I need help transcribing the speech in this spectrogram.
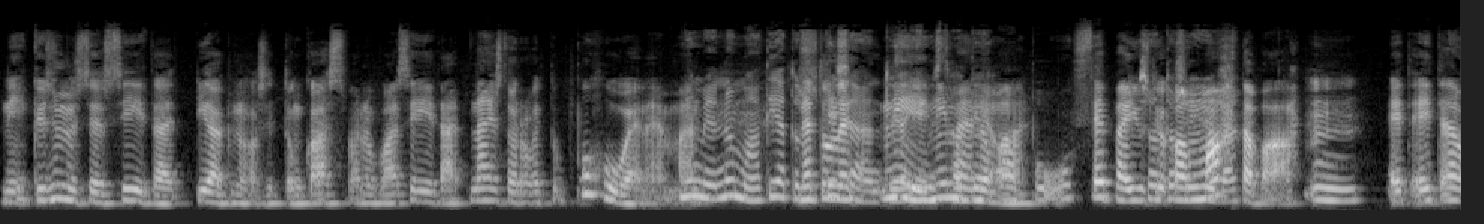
niin kysymys ei ole siitä, että diagnoosit on kasvanut, vaan siitä, että näistä on ruvettu puhua enemmän. Nimenomaan tietoisuus tulee- lisääntyy niin, nimenomaan. apua. Sepä just, Se on joka on hyvä. mahtavaa. Mm. Et ei tämä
